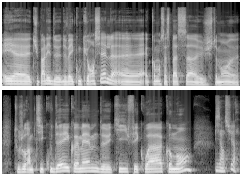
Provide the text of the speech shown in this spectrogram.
Et tu parlais de, veille concurrentielle. comment ça se passe ça justement Toujours un petit coup d'œil quand même de qui fait quoi, comment? Bien sûr.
